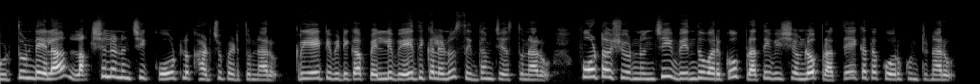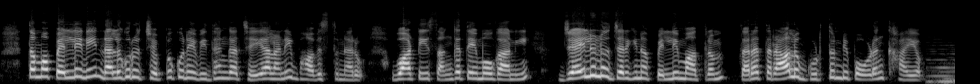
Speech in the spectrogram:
గుర్తుండేలా లక్షల నుంచి కోట్లు ఖర్చు పెడుతున్నారు. క్రియేటివిటీగా పెళ్ళి వేదికలను సిద్ధం చేస్తున్నారు. ఫోటోషూట్ నుంచి విందు వరకు ప్రతి విషయంలో ప్రత్యేకత కోరుకుంటున్నారు. తమ పెళ్ళిని నలుగురు చెప్పుకునే విధంగా చేయాలని భావిస్తున్నారు. వాటి సంగతేమో గాని జైలులో జరిగిన పెళ్ళి మాత్రం తరతరాలు గుర్తుండిపోవడం ఖాయం.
